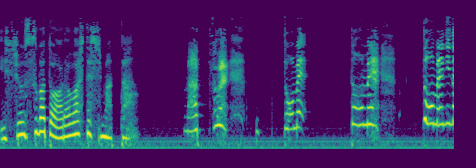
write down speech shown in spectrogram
一瞬姿を現してしまった。まずい。透明透明透明にな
